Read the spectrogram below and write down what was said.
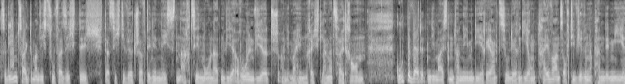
Zudem zeigte man sich zuversichtlich, dass sich die Wirtschaft in den nächsten 18 Monaten wieder erholen wird, ein immerhin recht langer Zeitraum. Gut bewerteten die meisten Unternehmen die Reaktion der Regierung Taiwans auf die Virenpandemie,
